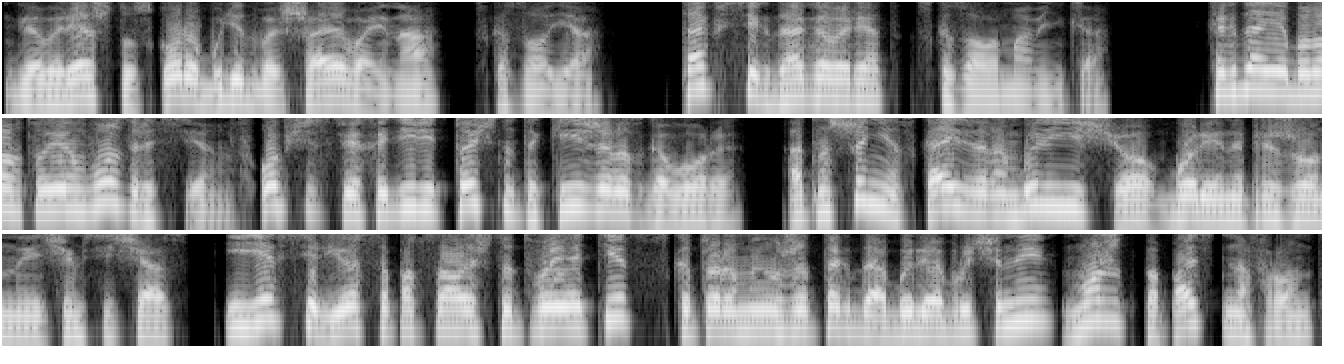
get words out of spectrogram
«Говорят, что скоро будет большая война», — сказал я. «Так всегда говорят», — сказала маменька. «Когда я была в твоем возрасте, в обществе ходили точно такие же разговоры. Отношения с кайзером были еще более напряженные, чем сейчас, и я всерьез опасалась, что твой отец, с которым мы уже тогда были обручены, может попасть на фронт.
